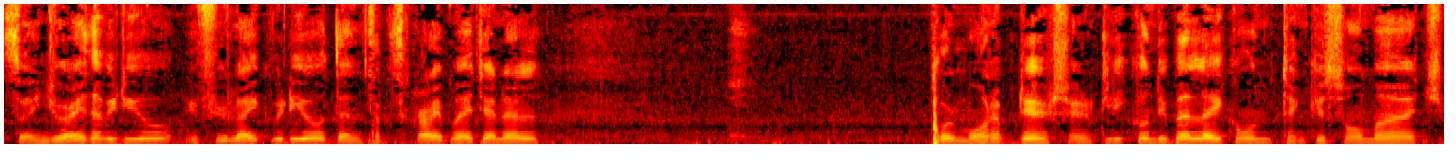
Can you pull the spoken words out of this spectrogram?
So enjoy the video. If you like video then subscribe my channel. For more updates and click on the bell icon. Thank you so much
